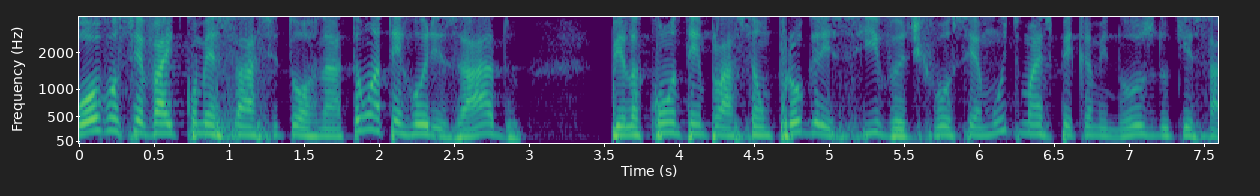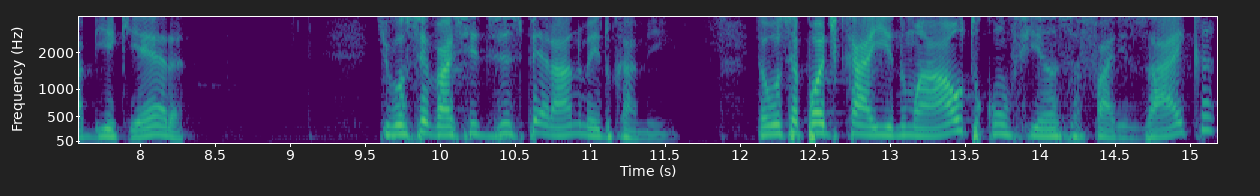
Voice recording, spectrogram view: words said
Ou você vai começar a se tornar tão aterrorizado pela contemplação progressiva de que você é muito mais pecaminoso do que sabia que era, que você vai se desesperar no meio do caminho. Então você pode cair numa autoconfiança farisaica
